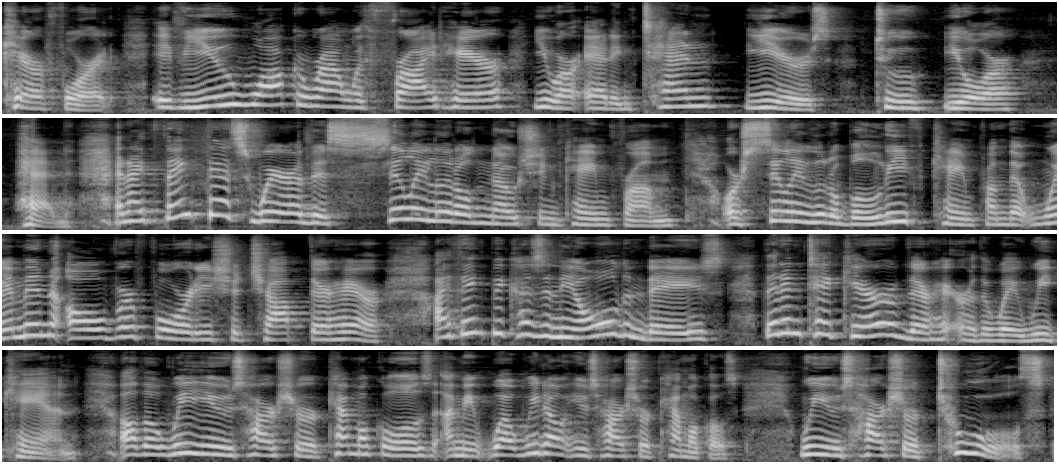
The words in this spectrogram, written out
care for it. If you walk around with fried hair, you are adding 10 years to your head. And I think that's where this silly little notion came from, or silly little belief came from, that women over 40 should chop their hair. I think because in the olden days, they didn't take care of their hair the way we can. Although we use harsher chemicals, I mean, well, we don't use harsher chemicals. We use harsher tools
